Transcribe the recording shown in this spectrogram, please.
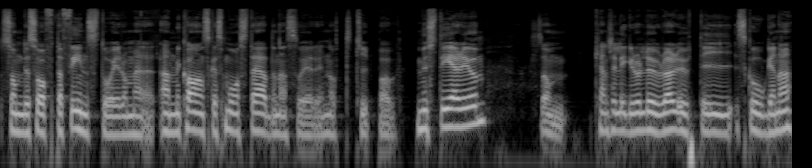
som det så ofta finns då i de här amerikanska småstäderna så är det något typ av mysterium som kanske ligger och lurar ute i skogarna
